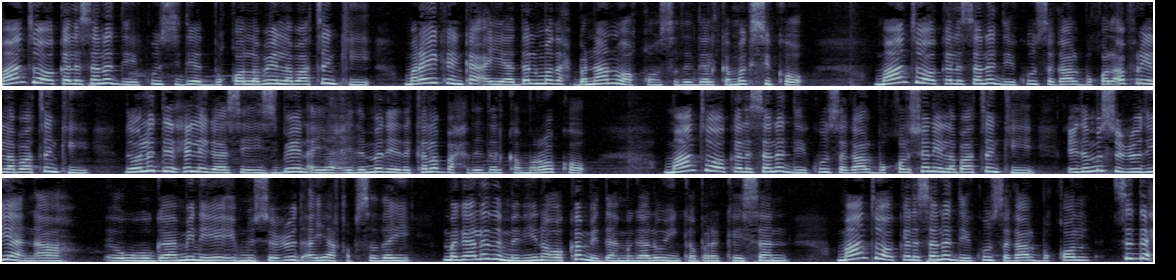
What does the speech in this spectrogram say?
maanta oo kale sanadii kun sideed boqol labaiyo labaatankii maraykanka ayaa dal madax bannaan u aqoonsaday dalka mexico. Maanta oo kale sanadii kun sagaal boqol afariyo labaatankii dowladdii xilligaasi ee sbain ayaa ciidamadeeda kala baxday dalka morocco. Maanta oo kale sanadii kun sagaal boqol shan iyo labaatankii ciidamo sacuudiyaan ah ee uu hogaaminayay ibnu sacuud ayaa qabsaday magaalada madiine oo ka mid ah magaalooyinka barakaysan maanta oo kale sanadii kun sagaal boqol saddex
